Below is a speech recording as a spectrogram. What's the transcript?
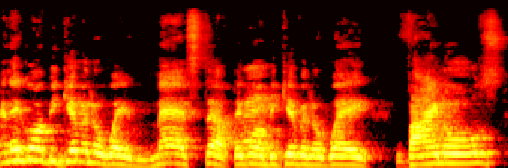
And they're going to be giving away mad stuff. They're going to be giving away vinyls,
